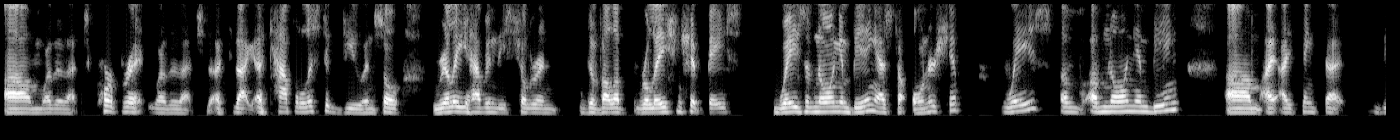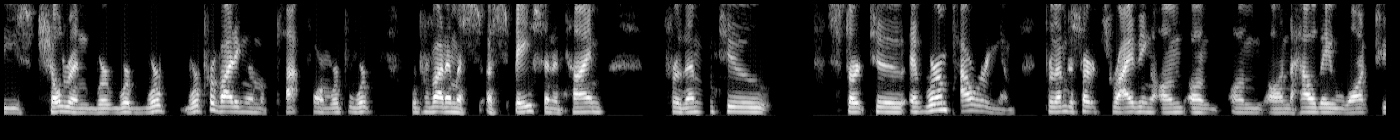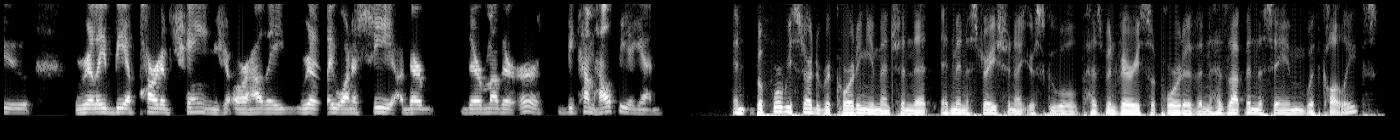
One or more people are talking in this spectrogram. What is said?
um, whether that's corporate whether that's a, a capitalistic view and so really having these children develop relationship based ways of knowing and being as to ownership ways of, of knowing and being um, I, I think that these children we're we're we're, we're providing them a platform we're we're, we're providing them a, a space and a time for them to start to and we're empowering them for them to start thriving on on on on how they want to really be a part of change or how they really want to see their their mother earth become healthy again. And before we started recording you mentioned that administration at your school has been very supportive and has that been the same with colleagues?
